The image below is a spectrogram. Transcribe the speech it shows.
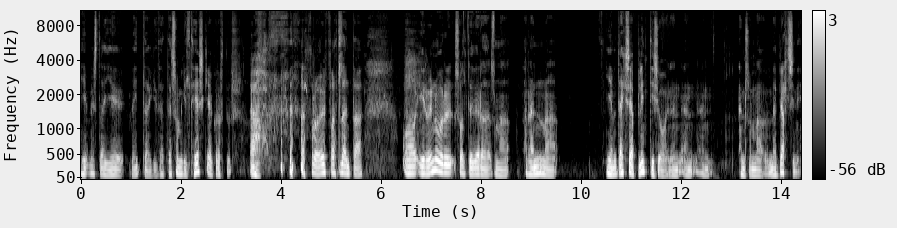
ég veist að ég veit það ekki. Þetta er svo mikil teskjagröftur frá uppallenda og í raun og veru svolítið verið að svona renna ég myndi ekki segja blind í sjóin en, en, en, en svona með bjart síni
